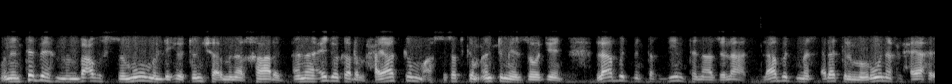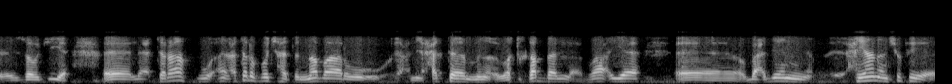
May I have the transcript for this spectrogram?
وننتبه من بعض السموم اللي هي تنشر من الخارج. أعيد أكرر حياتكم مؤسستكم أنتم يا الزوجين. لابد من تقديم تنازلات لابد مسألة المرونة في الحياة الزوجية. آه، الاعتراف اعترف وجهة النظر ويعني حتى وتقبل رايه آه، وبعدين أحيانا شوفي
